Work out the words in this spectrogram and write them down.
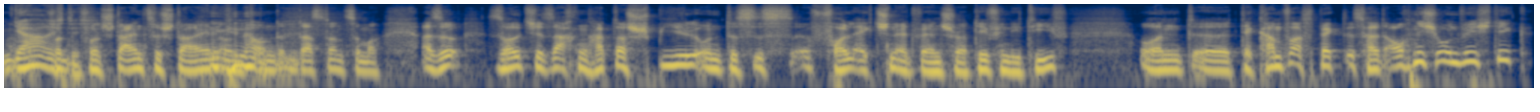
Ja, von, richtig. Von Stein zu Stein und, Genau. und, und das dann zu machen. Also solche Sachen hat das Spiel und das ist voll Action-Adventure, definitiv. Und äh, der Kampfaspekt ist halt auch nicht unwichtig.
